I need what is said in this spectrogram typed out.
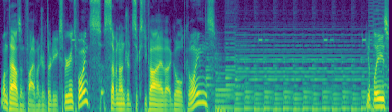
1,530 experience points, 765 gold coins. You please.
